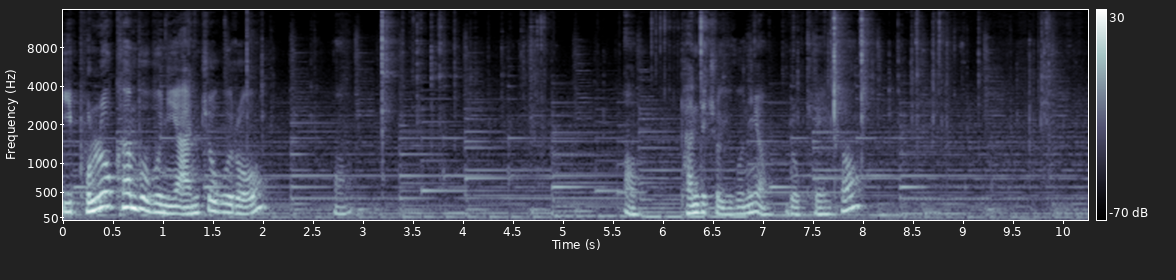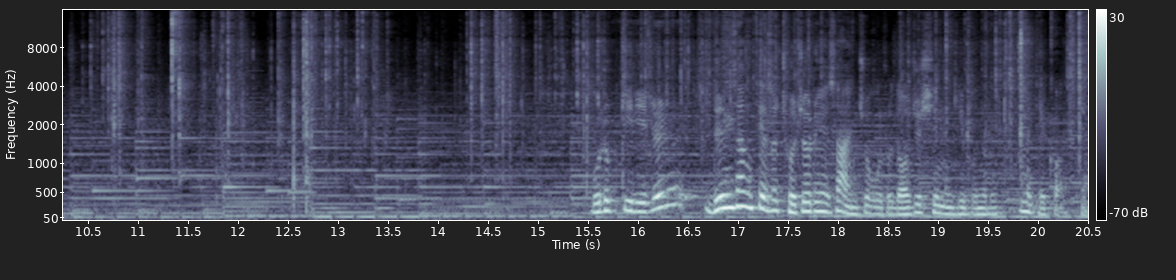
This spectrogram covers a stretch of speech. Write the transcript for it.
이 볼록한 부분이 안쪽으로 어, 어, 반대쪽이군요. 이렇게 해서 무릎 길이를 는 상태에서 조절을 해서 안쪽으로 넣어주시는 기분으로 하면 될 것 같아요.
